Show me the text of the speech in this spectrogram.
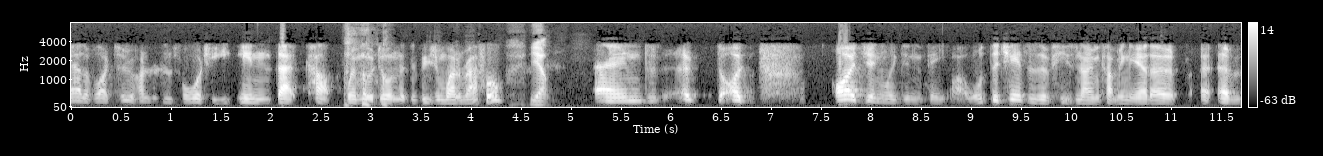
out of like two hundred and forty in that cup when we were doing the Division One raffle, Yep. and uh, I, I genuinely didn't think, oh, well, the chances of his name coming out are, are, are,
